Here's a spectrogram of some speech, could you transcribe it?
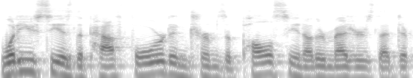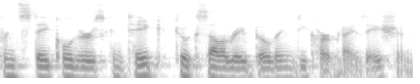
What do you see as the path forward in terms of policy and other measures that different stakeholders can take to accelerate building decarbonization?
